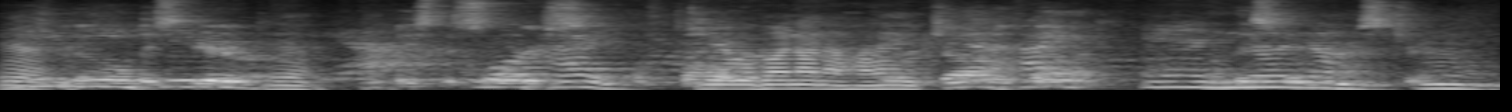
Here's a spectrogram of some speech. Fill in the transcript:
Yeah. Through the Holy Spirit. Yeah, is the source of yeah, we're going on a hike. Yeah, of high God. and on this no, holy no. Mm.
